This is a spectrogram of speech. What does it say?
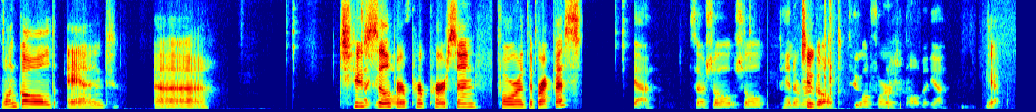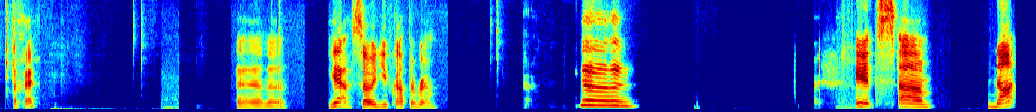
one gold and uh two Second silver gold. per person for the breakfast. yeah. So she'll she'll hand over Two gold. two gold for all of it. Yeah. Yeah. Okay. And uh yeah, so you've got the room. Yay! It's um not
